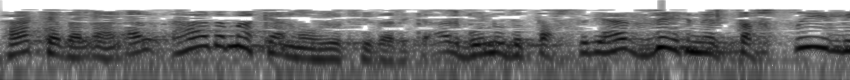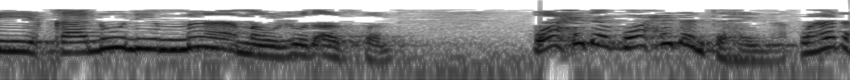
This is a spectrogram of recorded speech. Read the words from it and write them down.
هكذا الآن. هذا ما كان موجود في ذلك. البنود التفصيلية الذهن التفصيلي قانوني ما موجود أصلا. واحدة بواحدة انتهينا. وهذا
